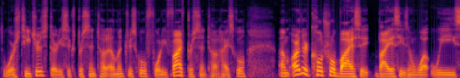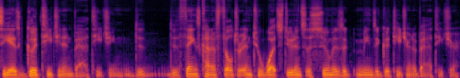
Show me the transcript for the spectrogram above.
The worst teachers, 36% taught elementary school, 45% taught high school. Um, are there cultural bias, biases in what we see as good teaching and bad teaching? Do, do things kind of filter into what students assume is a, means a good teacher and a bad teacher?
